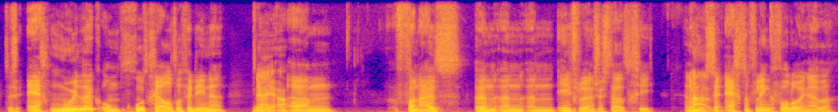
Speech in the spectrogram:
Het is echt moeilijk om goed geld te verdienen Ja, ja. ehm, vanuit een, een, een influencer-strategie. En dan Nou, moeten ze echt een flinke following hebben.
